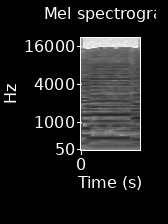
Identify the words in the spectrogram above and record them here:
Música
